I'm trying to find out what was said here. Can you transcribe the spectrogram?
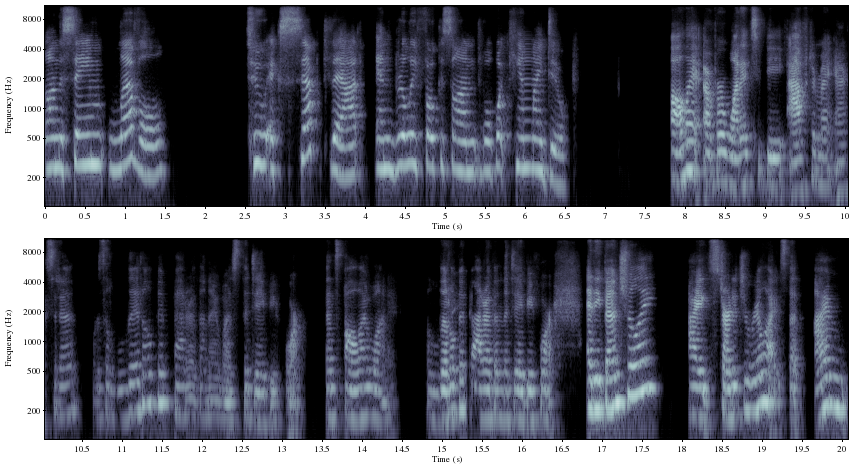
on the same level to accept that and really focus on well what can i do? All i ever wanted to be after my accident was a little bit better than i was the day before. That's all i wanted a little bit better than the day before. And eventually I started to realize that I'm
